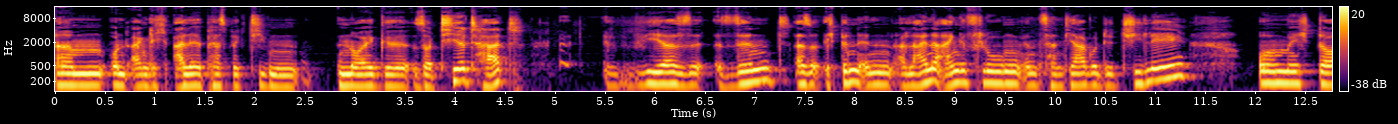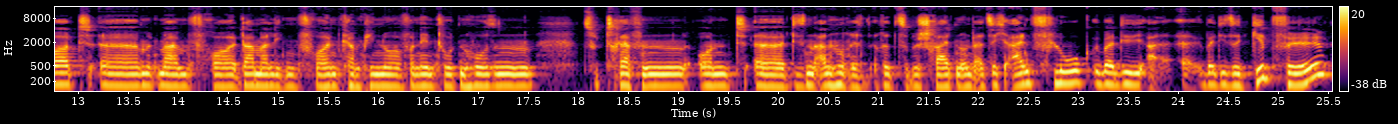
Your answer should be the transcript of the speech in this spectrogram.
ähm, und eigentlich alle Perspektiven neu gesortiert hat wir sind, also ich bin in, alleine eingeflogen in Santiago de Chile, um mich dort äh, mit meinem Freund, damaligen Freund Campino von den Toten Hosen zu treffen und äh, diesen Andenritt zu beschreiten. Und als ich einflog über die äh, über diese Gipfel,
